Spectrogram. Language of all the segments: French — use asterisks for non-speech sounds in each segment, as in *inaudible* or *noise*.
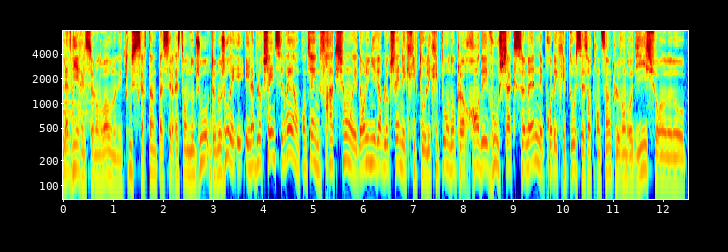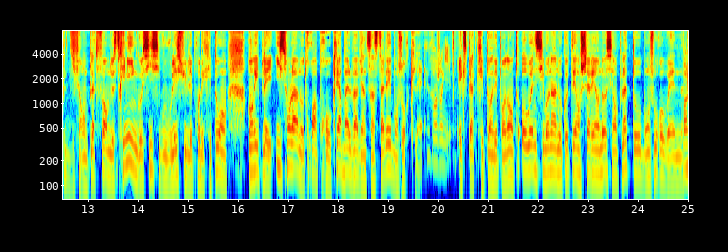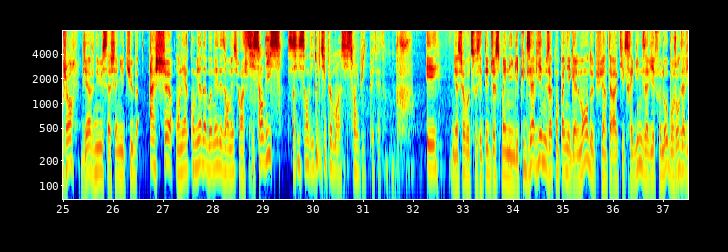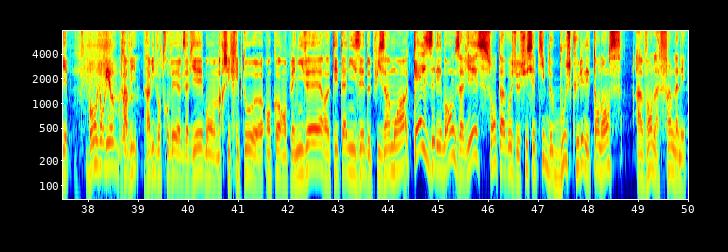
L'avenir est le seul endroit où l'on est tous certains de passer le restant de, nos jours. De nos jours. Et, et, la blockchain, c'est vrai, on contient une fraction. Et dans l'univers blockchain, les cryptos. Les cryptos ont donc leur rendez-vous chaque semaine. Les pros des cryptos, 16h35 le vendredi sur nos différentes plateformes de streaming aussi, si vous voulez suivre les pros des cryptos en, en replay. Ils sont là, nos trois pros. Claire Balva vient de s'installer. Bonjour Claire. Bonjour Guillaume. Experte crypto indépendante. Owen Simonin à nos côtés en chair et en os et en plateau. Bonjour Owen. Bonjour. Bienvenue, sa chaîne YouTube Asher. On est à combien d'abonnés désormais sur Asher? 610. 610. Un tout petit peu moins. 608 peut-être. Et bien sûr votre société Just Mining. Et puis Xavier nous accompagne également depuis Interactive Trading. Xavier Fenot. Bonjour Xavier. Bonjour Guillaume. Ravi, ravi de vous retrouver Xavier. Bon, marché crypto euh, encore en plein hiver, tétanisé depuis un mois. Quels éléments, Xavier, sont à vos yeux susceptibles de bousculer les tendances avant la fin de l'année?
